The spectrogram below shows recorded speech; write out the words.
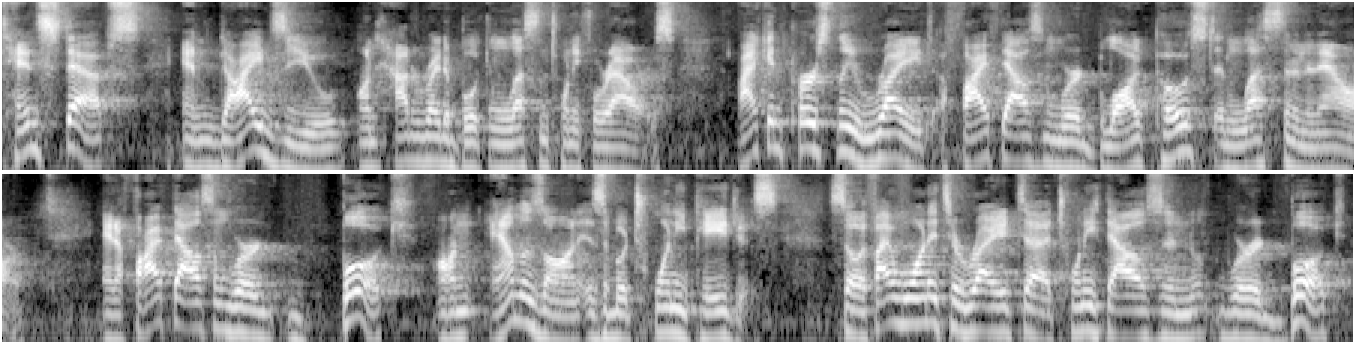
10 steps and guides you on how to write a book in less than 24 hours. I can personally write a 5,000 word blog post in less than an hour. And a 5,000 word book on Amazon is about 20 pages. So if I wanted to write a 20,000 word book,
